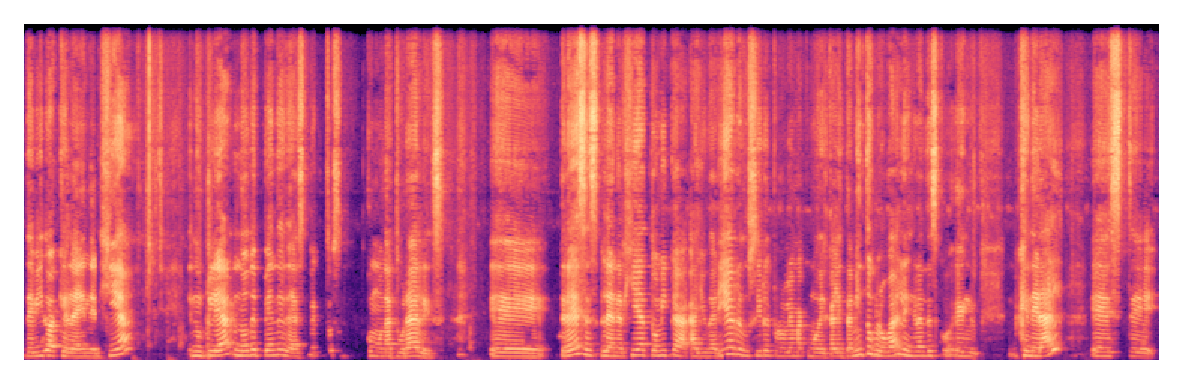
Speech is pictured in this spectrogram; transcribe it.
debido a que la energía nuclear no depende de aspectos como naturales. Eh, tres es la energía atómica ayudaría a reducir el problema como del calentamiento global en grandes en general, este,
